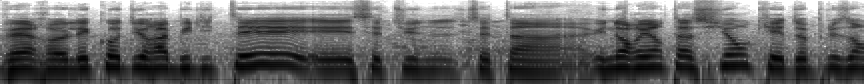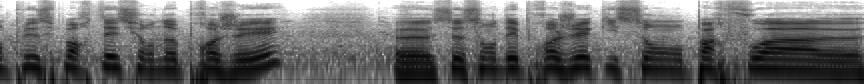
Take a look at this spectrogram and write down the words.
vers l'éco-durabilité et c'est une, c'est un- une orientation qui est de plus en plus portée sur nos projets. Euh, ce sont des projets qui sont parfois euh,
